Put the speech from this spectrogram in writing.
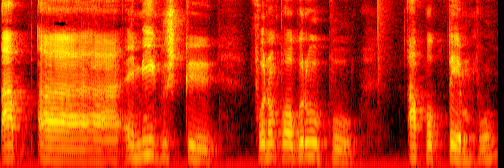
há, há amigos que foram para o grupo há pouco tempo,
